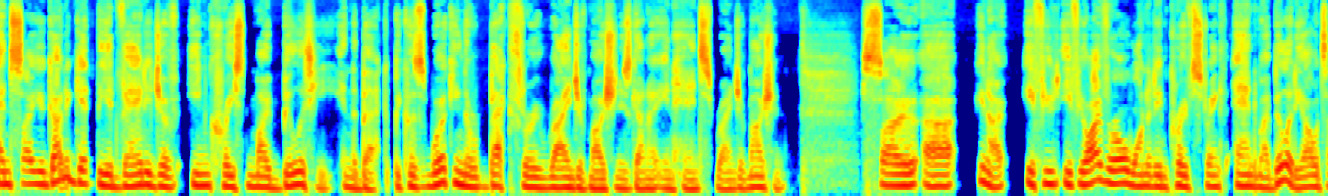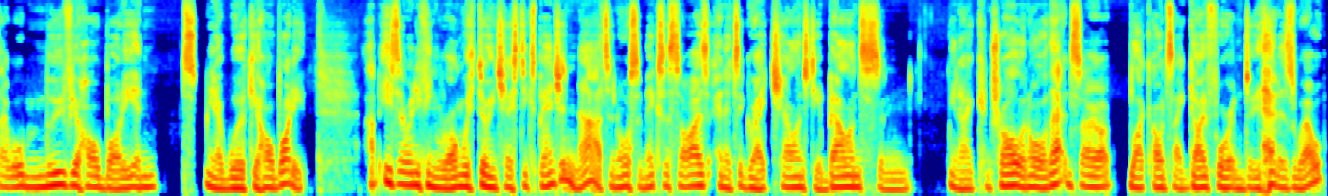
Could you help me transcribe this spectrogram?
And so you're going to get the advantage of increased mobility in the back because working the back through range of motion is going to enhance range of motion. So, uh, you know, if you if you overall wanted improved strength and mobility, I would say, well, move your whole body and you know work your whole body. Um, is there anything wrong with doing chest expansion? No, it's an awesome exercise and it's a great challenge to your balance and you know, control and all of that. And so, like, I would say go for it and do that as well.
